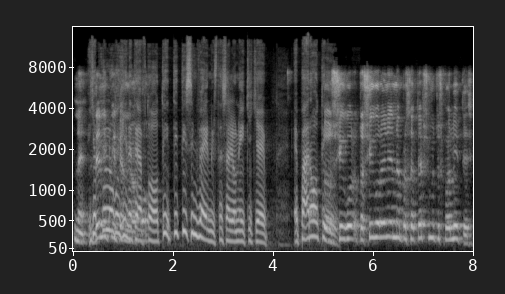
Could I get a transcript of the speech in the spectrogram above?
ναι, Για δεν ποιο λόγο υπήρχαν γίνεται ο- αυτό, τι, τι, τι συμβαίνει στη Θεσσαλονίκη και ε, παρότι... Το σίγουρο, το σίγουρο είναι να προστατεύσουμε τους πολίτες.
